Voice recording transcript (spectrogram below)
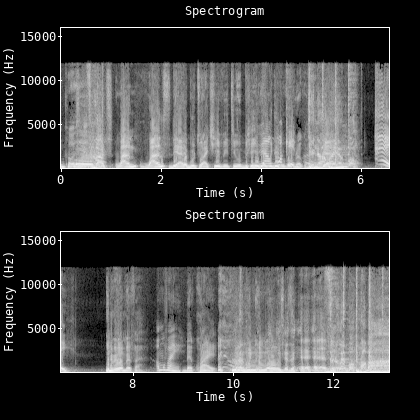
because Oh, but one once they are able to achieve it, you will be in You the are Guinness Book walking. of Records. Yeah. hey me one befa? ɔmo fa yɛ Be quiet. No, no, no.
